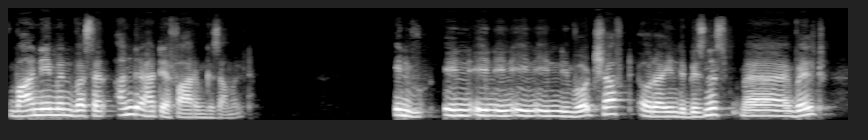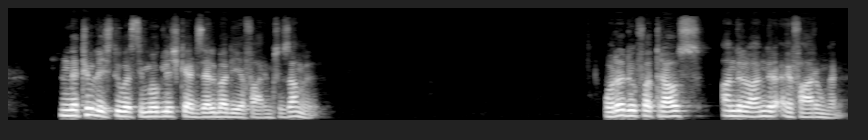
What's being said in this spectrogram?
wahrnehmen, was ein anderer hat Erfahrung gesammelt. In, in, in, in, in, in Wirtschaft oder in der Businesswelt, natürlich, du hast die Möglichkeit, selber die Erfahrung zu sammeln. Oder du vertraust andere, andere Erfahrungen.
